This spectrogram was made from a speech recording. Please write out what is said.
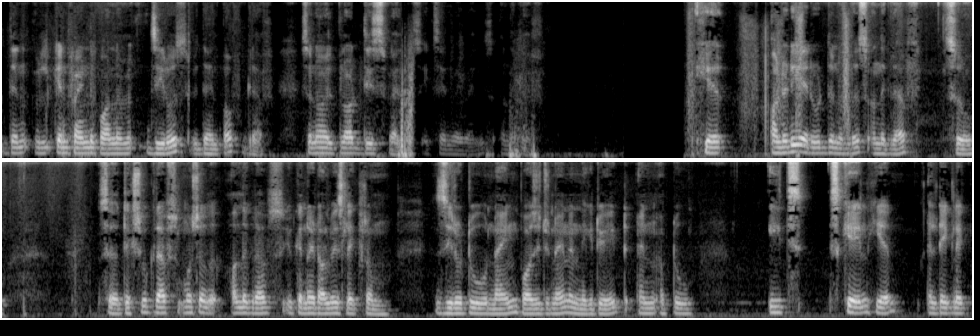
Then we can find the polynomial zeros with the help of graph so now I'll plot these values x and y values on the graph. Here already I wrote the numbers on the graph. So so textbook graphs most of the, all the graphs you can write always like from 0 to 9 positive 9 and negative 8 and up to each scale here I'll take like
